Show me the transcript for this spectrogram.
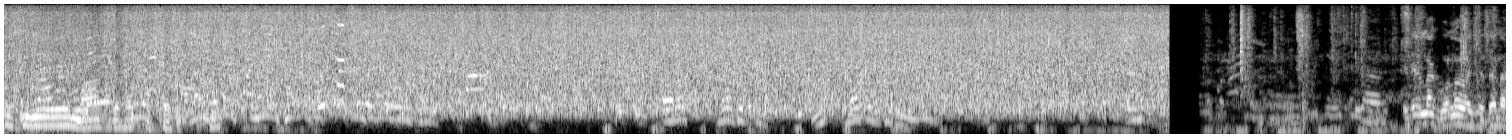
এখানে মাছ দেখার চেষ্টা করছে এটা গোলা হয়েছে। তাই না।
